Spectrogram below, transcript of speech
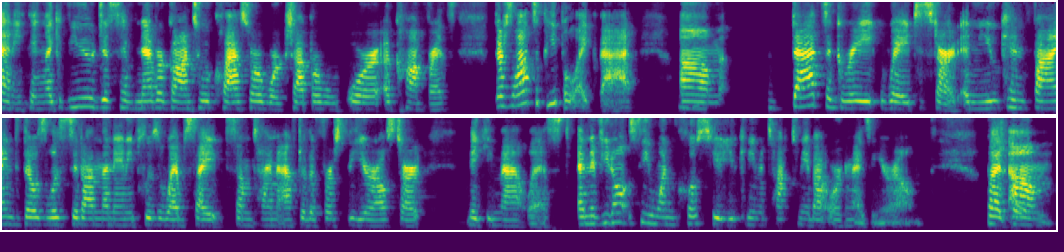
anything like if you just have never gone to a class or a workshop or, or a conference there's lots of people like that mm-hmm. um, that's a great way to start. And you can find those listed on the Nanny Palooza website sometime after the first of the year. I'll start making that list. And if you don't see one close to you, you can even talk to me about organizing your own. But um,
